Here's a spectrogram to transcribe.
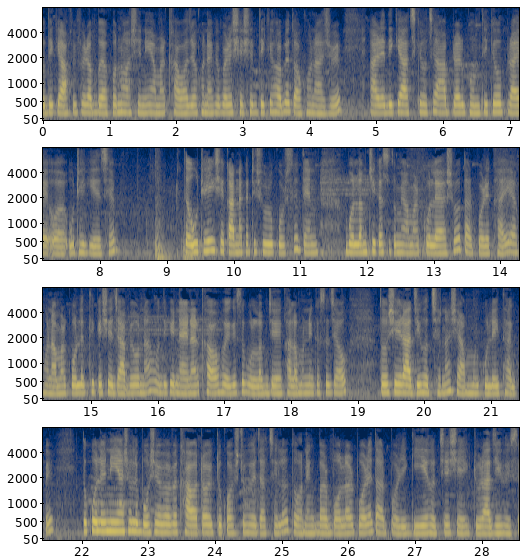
ওদিকে আফিফের আব্বু এখনও আসেনি, আমার খাওয়া যখন একেবারে শেষের দিকে হবে তখন আসবে। আর এদিকে আজকে হচ্ছে আবরার ঘুম থেকেও প্রায় উঠে গিয়েছে। তো উঠেই সে কান্নাকাটি শুরু করছে দেন বললাম, ঠিক আছে, তুমি আমার কোলে আসো, তারপরে খাই। এখন আমার কোলের থেকে সে যাবেও না, ওদিকে নয়নার খাওয়া হয়ে গেছে, বললাম যে, খালামণির কাছে যাও। তো সে রাজি হচ্ছে না, সে আম্মুর কোলেই থাকবে। তো কোলে নিয়ে আসলে বসে এভাবে খাওয়াটাও একটু কষ্ট হয়ে যাচ্ছিল। তো অনেকবার বলার পরে তারপরে গিয়ে হচ্ছে সে একটু রাজি হয়েছে।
